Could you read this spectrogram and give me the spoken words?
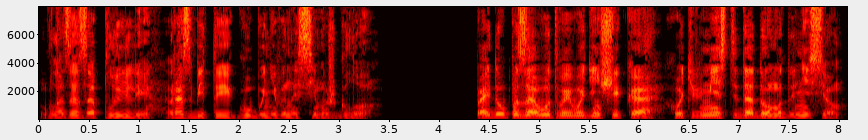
Глаза заплыли, разбитые губы невыносимо жгло. «Пойду позову твоего денщика, хоть вместе до дома донесем».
